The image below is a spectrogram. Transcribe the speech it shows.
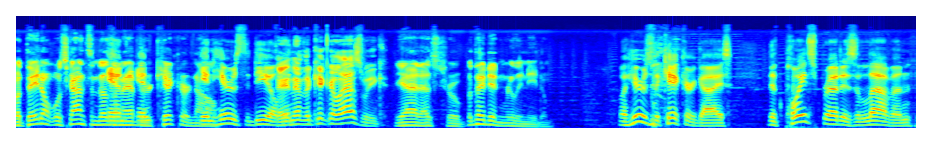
But they don't. Wisconsin doesn't And- have their kicker now. And here's the deal. They didn't have the kicker last week. yeah, that's true. But they didn't really need him. Well, here's the kicker, guys. The point spread is 11,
